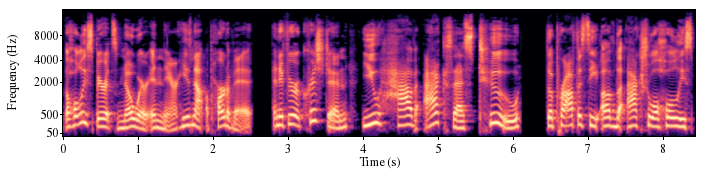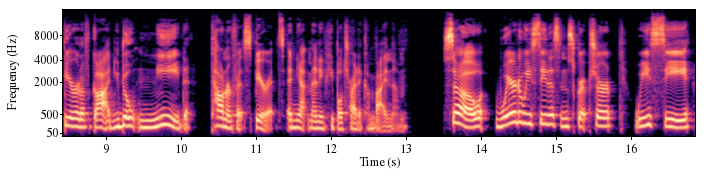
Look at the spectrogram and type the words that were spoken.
The Holy Spirit's nowhere in there, He's not a part of it. And if you're a Christian, you have access to the prophecy of the actual Holy Spirit of God. You don't need counterfeit spirits, and yet many people try to combine them. So, where do we see this in scripture? We see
